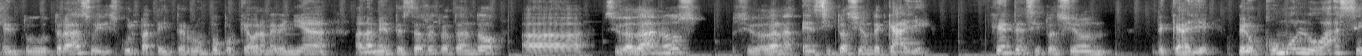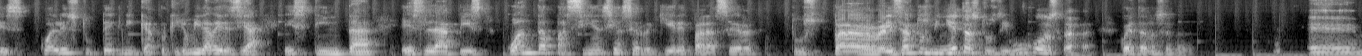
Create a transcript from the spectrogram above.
en tu trazo y disculpa, te interrumpo porque ahora me venía a la mente. Estás retratando a ciudadanos, ciudadanas en situación de calle, gente en situación de calle. Pero ¿cómo lo haces? ¿Cuál es tu técnica? Porque yo miraba y decía, es tinta, es lápiz, ¿cuánta paciencia se requiere para hacer para realizar tus viñetas, tus dibujos. Cuéntanos, Eduardo. Eh,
